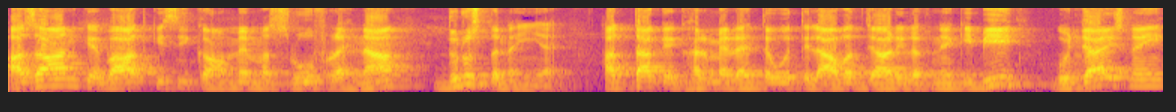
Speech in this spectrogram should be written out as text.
अजान के बाद किसी काम में मसरूफ़ रहना दुरुस्त नहीं है। हती के घर में रहते हुए तिलावत जारी रखने की भी गुंजाइश नहीं।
